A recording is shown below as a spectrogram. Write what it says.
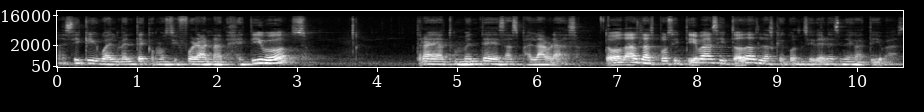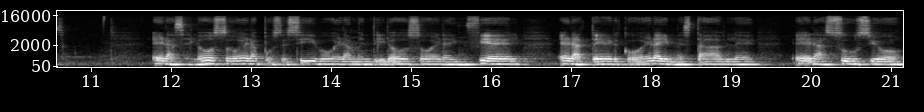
Así que igualmente como si fueran adjetivos, trae a tu mente esas palabras, todas las positivas y todas las que consideres negativas. Era celoso, era posesivo, era mentiroso, era infiel, era terco, era inestable, era sucio,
